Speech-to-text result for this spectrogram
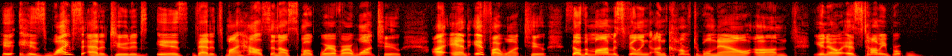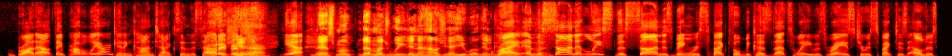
his, his wife's attitude is, is that it's my house and I'll smoke wherever I want to uh, and if I want to. So the mom is feeling uncomfortable now. Um, you know, as Tommy br- brought out, they probably are getting contacts in this house. Oh, they've been she- Yeah. high. Yeah. That smoke that much weed in the house, yeah, you will get a Right. contact, And the right. son, at least the son is being respectful because that's the way he was raised to respect his elders.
